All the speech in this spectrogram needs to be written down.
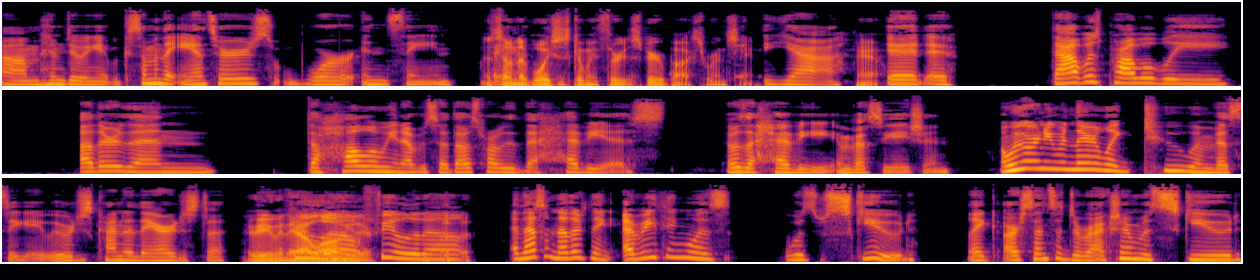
Um, him doing it because some of the answers were insane. And some of the voices coming through the spirit box were insane. Yeah. Yeah. It, it that was probably other than the Halloween episode, that was probably the heaviest. That was a heavy investigation. And we weren't even there like to investigate. We were just kind of there just to didn't even there feel how it long out, either. feel it out. and that's another thing. Everything was was skewed. Like our sense of direction was skewed.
